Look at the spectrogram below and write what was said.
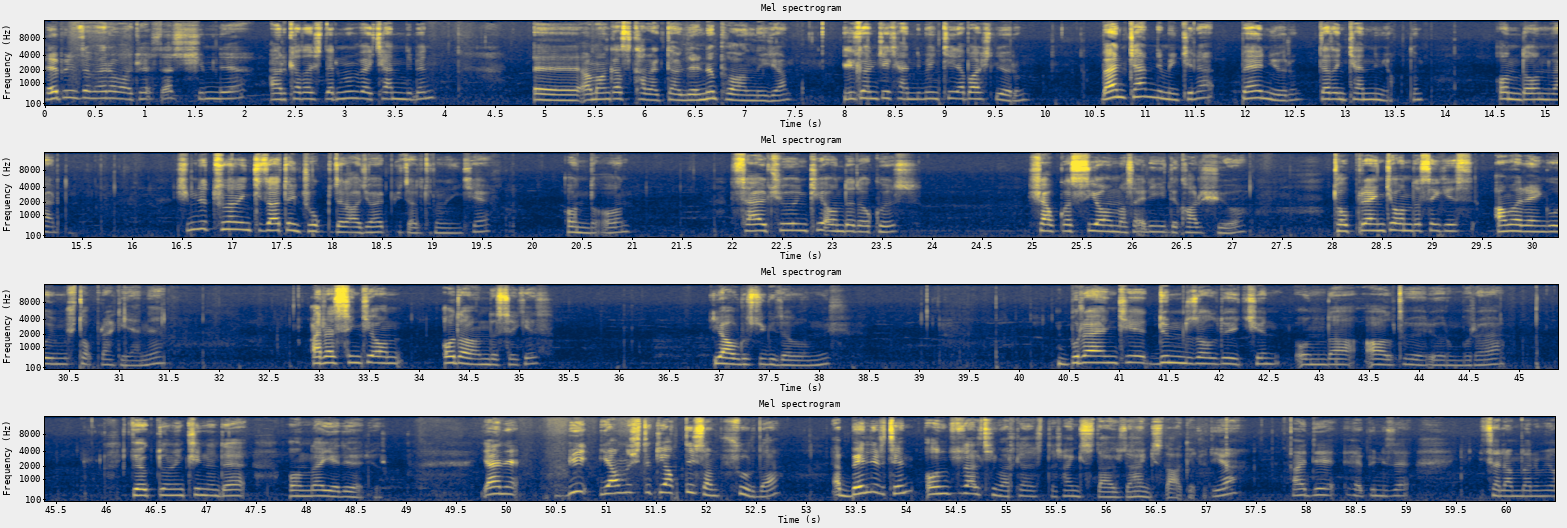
Hepinize merhaba arkadaşlar. Şimdi arkadaşlarımın ve kendimin eee Among Us karakterlerini puanlayacağım. İlk önce kendiminkiyle başlıyorum. Ben kendiminkine beğeniyorum. Zaten kendim yaptım. Onu da 10 verdim. Şimdi Tuna'nınki zaten çok güzel. Acayip güzel Tuna'nınki. Onda 10. Selçuk'unki onda 9. Şapkası olmasaydı iyiydi karışıyor. Top rengi onda 8 ama rengi uymuş toprak yani. Arasınki on, o da onda 8. Yavrusu güzel olmuş. Bu rengi dümdüz olduğu için onda 6 veriyorum buraya. Göktuğ'unkini de onda 7 veriyorum. Yani bir yanlışlık yaptıysam şurada ya belirtin onu düzelteyim arkadaşlar. Hangisi daha güzel hangisi daha kötü diye. Hadi hepinize selamlarımı yollayayım.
